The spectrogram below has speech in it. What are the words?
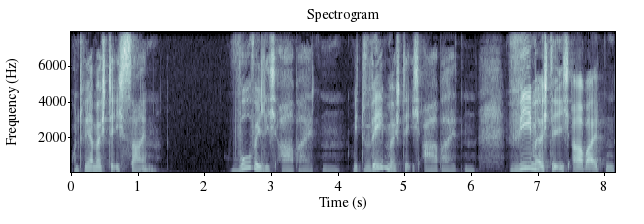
Und wer möchte ich sein? Wo will ich arbeiten? Mit wem möchte ich arbeiten? Wie möchte ich arbeiten?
